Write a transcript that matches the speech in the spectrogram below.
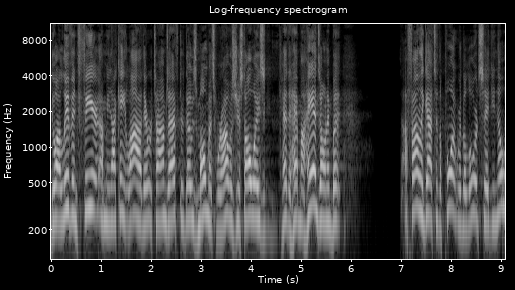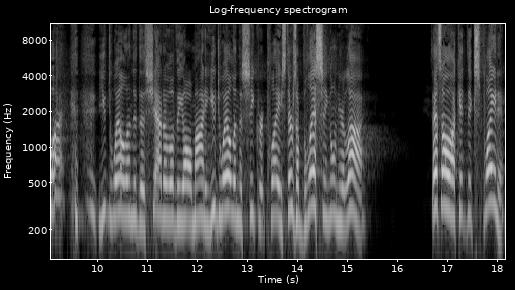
Do I live in fear? I mean, I can't lie. There were times after those moments where I was just always had to have my hands on him, but I finally got to the point where the Lord said, You know what? you dwell under the shadow of the Almighty. You dwell in the secret place. There's a blessing on your life. That's all I can explain it.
